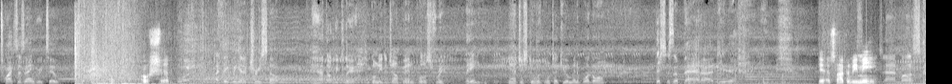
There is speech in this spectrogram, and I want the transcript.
Twice as angry too. Oh shit. Boy, I think we hit a tree stump. Yeah, I thought we cleared. You're gonna need to jump in and pull us free. Me? Yeah, just do it. Won't take you a minute, boy. Go on. This is a bad idea. Yeah, it's not gonna be me. Giant monster.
